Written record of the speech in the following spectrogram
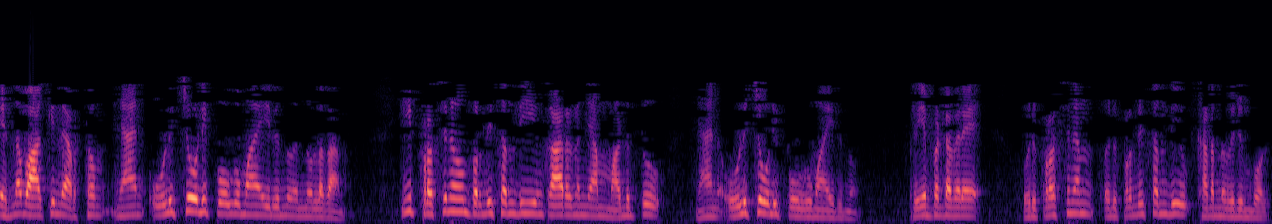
എന്ന വാക്കിന്റെ അർത്ഥം ഞാൻ ഒളിച്ചോടി പോകുമായിരുന്നു എന്നുള്ളതാണ്. ഈ പ്രശ്നവും പ്രതിസന്ധിയും കാരണം ഞാൻ മടുത്തു ഞാൻ ഒളിച്ചോടി പോകുമായിരുന്നു പ്രിയപ്പെട്ടവരെ ഒരു പ്രശ്നം ഒരു പ്രതിസന്ധി കടന്നു വരുമ്പോൾ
